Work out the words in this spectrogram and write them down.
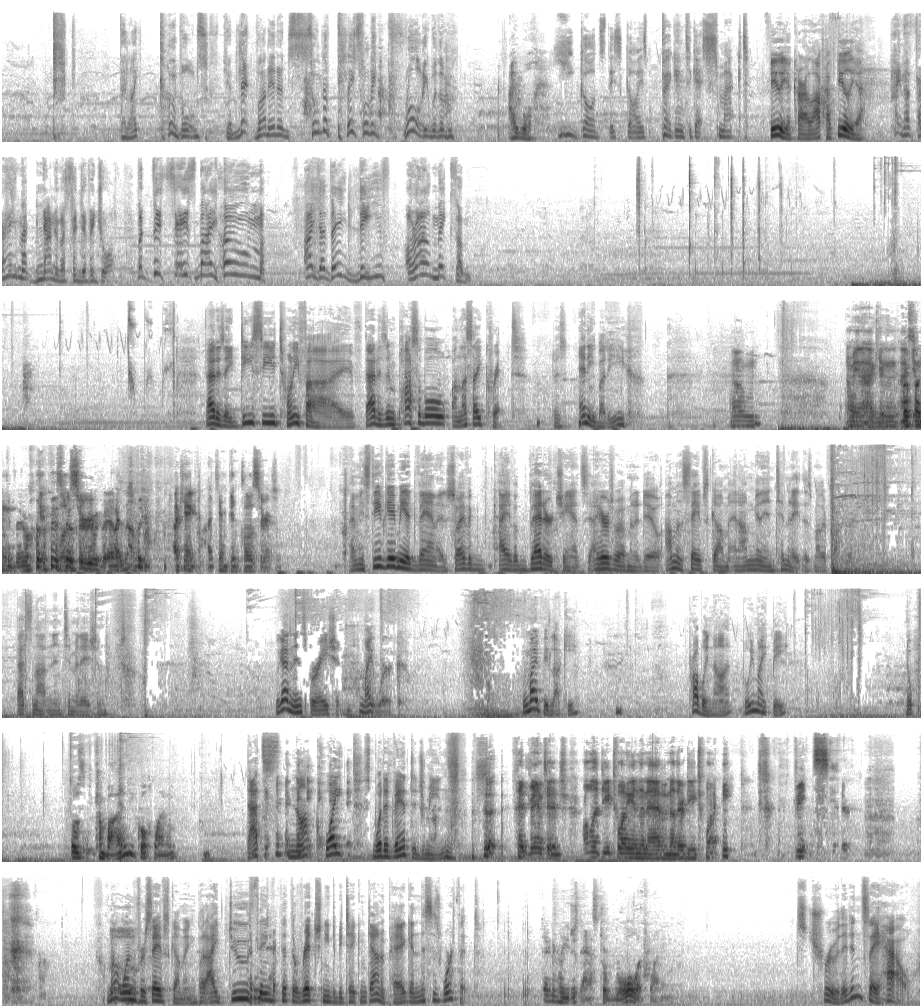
They're like kobolds. You let one in and soon the place will be crawling with them. I will Ye gods, this guy's begging to get smacked. feel you, Karlach. I feel you. I'm a very magnanimous individual, but this is my home! Either they leave or I'll make them. That is a DC 25. That is impossible unless I crit. Does anybody? um, I mean, I can, I Best I can can do. get It's just give you closer. I, no, I can't, I can't get closer. I mean, Steve gave me advantage, so I have a I have a better chance. Here's what I'm gonna do. I'm gonna save scum, and I'm gonna intimidate this motherfucker. That's not an intimidation. we got an inspiration. It might work. We might be lucky. Probably not, but we might be. Nope. Those combined equal 20. That's not quite what advantage means. Advantage: roll a d20 and then add another d20. Beats. I'm not one for save scumming, but I do think that the rich need to be taken down a peg, and this is worth it. Technically, you just asked to roll a 20. It's true. They didn't say how.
